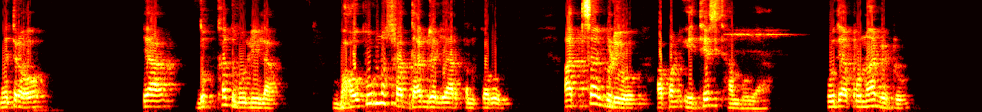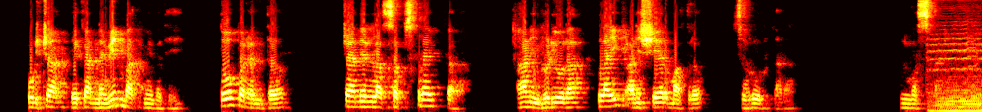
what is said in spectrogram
मित्र या दुःखद मुलीला भावपूर्ण श्रद्धांजली अर्पण करून आजचा व्हिडिओ आपण इथेच थांबूया. उद्या पुन्हा भेटू. पुढच्या एका नवीन बातमीमध्ये. तोपर्यंत चॅनेलला सबस्क्राईब करा आणि व्हिडिओला लाईक आणि शेअर मात्र जरूर करा. नमस्कार.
